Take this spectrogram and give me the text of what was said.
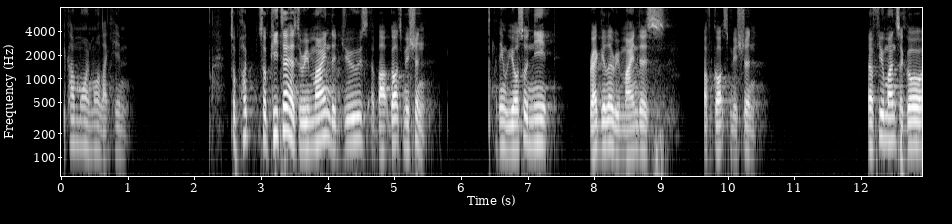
become more and more like him. So, so Peter has to remind the Jews about God's mission. I think we also need regular reminders of God's mission. A few months ago,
